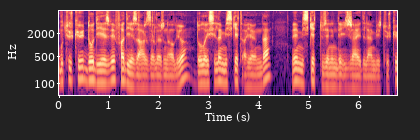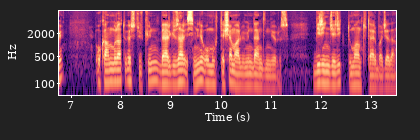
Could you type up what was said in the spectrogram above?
Bu türkü do diyez ve fa diyez arızalarını alıyor. Dolayısıyla misket ayağında ve misket düzeninde icra edilen bir türkü. Okan Murat Öztürk'ün Bergüzar isimli o muhteşem albümünden dinliyoruz. Bir incecik duman tüter bacadan.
